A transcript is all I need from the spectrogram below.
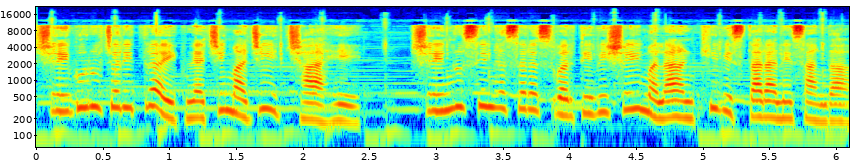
श्रीगुरुचरित्र ऐकण्याची माझी इच्छा आहे. श्री नृसिंह मला आणखी विस्ताराने सांगा.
